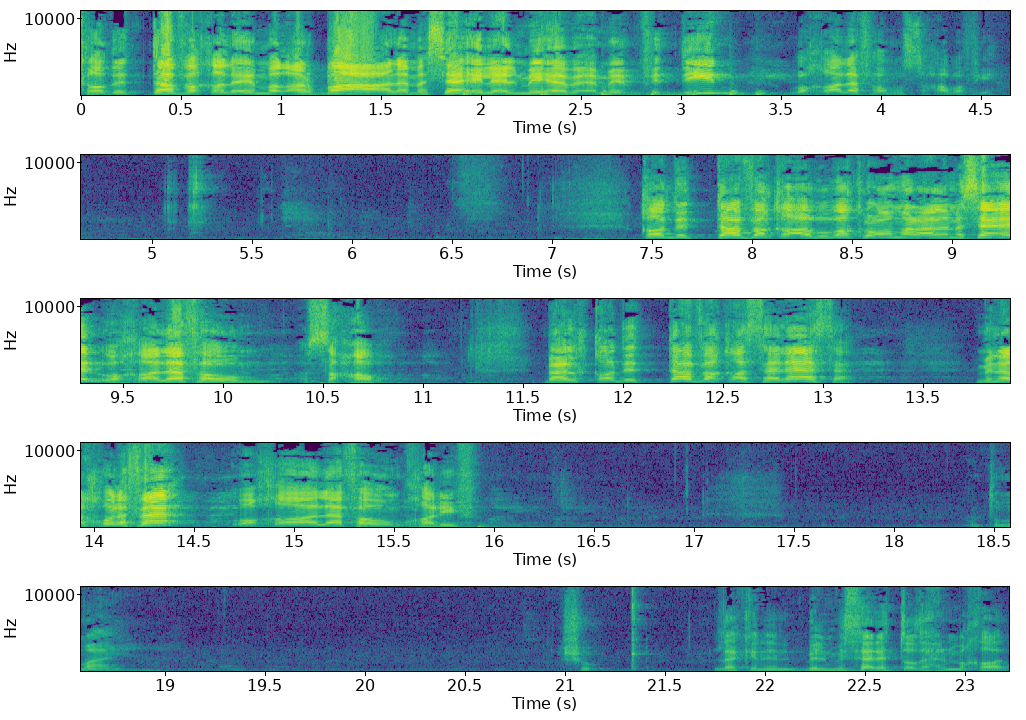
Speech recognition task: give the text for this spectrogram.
قد اتفق الأئمة الأربعة على مسائل علمية في الدين وخالفهم الصحابة فيها. قد اتفق أبو بكر وعمر على مسائل وخالفهم الصحابة. بل قد اتفق ثلاثة من الخلفاء وخالفهم خليفة. أنتم معي؟ شك. لكن بالمثال يتضح المقال.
